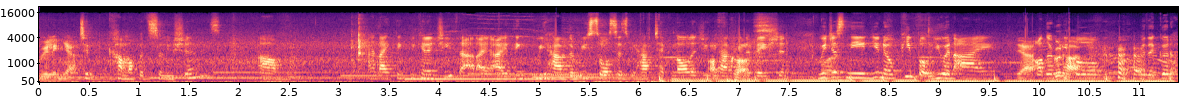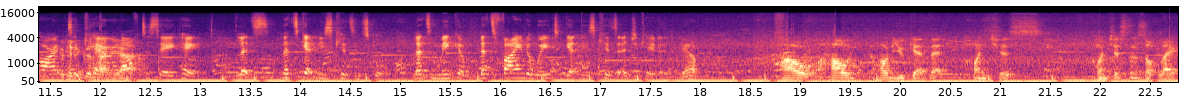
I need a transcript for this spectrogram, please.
Willing, yeah. to come up with solutions um, and I think we can achieve that. I, I think we have the resources, we have technology, we Of have course. innovation. We just need, you know, people, you and I, Yeah, other people with a good heart to good care heart, enough yeah. to say, hey, let's let's get these kids in school. Let's make a let's find a way to get these kids educated. Yep. How how how do you get that conscious consciousness of like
